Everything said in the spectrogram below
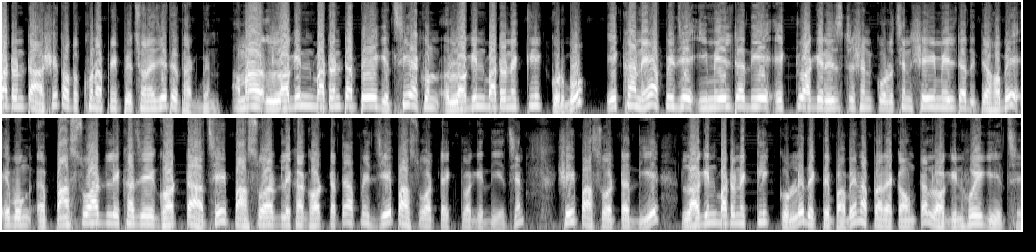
বাটনটা আসে, ততক্ষণ আপনি পেছনে যেতে থাকবেন। আমরা লগ বাটনটা পেয়ে গেছি। এখন লগ বাটনে ক্লিক করব। এখানে আপনি যে ইমেইলটা দিয়ে একটু আগে রেজিস্ট্রেশন করেছেন, সেই ইমেইলটা দিতে হবে এবং পাসওয়ার্ড লেখা যে ঘরটা আছে পাসওয়ার্ড লেখা ঘরটাতে আপনি যে পাসওয়ার্ডটা একটু আগে দিয়েছেন, সেই পাসওয়ার্ডটা দিয়ে লগ বাটনে ক্লিক করলে দেখতে পাবেন আপনার অ্যাকাউন্টটা লগ হয়ে গিয়েছে।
